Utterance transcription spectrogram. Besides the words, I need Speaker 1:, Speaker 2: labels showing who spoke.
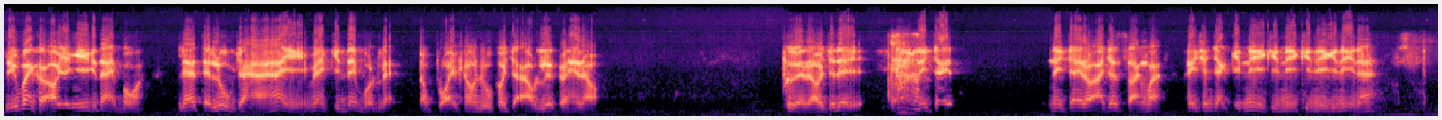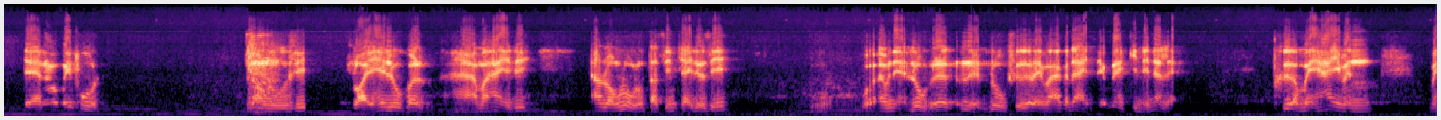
Speaker 1: หรือไม่ก็เอาอย่างนี้ก็ได้บอกว่า แล้วแต่ลูกจะหาให้แม่กินได้หมดแหละต้องปล่อยเขาดูเขาจะเอาเลือกอะไรให้เราเพื่อเราจะได้
Speaker 2: ค่ะ
Speaker 1: ในใจ ในใจเราอาจจะสั่งว่าเฮ้ยฉันอยากกินนี่กินนี่กินนี่กินนี่นะแต่เราไม่พูดลองดูสิปล่อยให้ลูกก็หามาให้สิเอาลองลูกลองตัดสินใจดูสิว่าเอาเนี่ยลูกเลือกเลือกลูกซื้ออะไรมาก็ได้แต่แม่กินนี่นั่นแหละ เพื่อไม่ให้มัน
